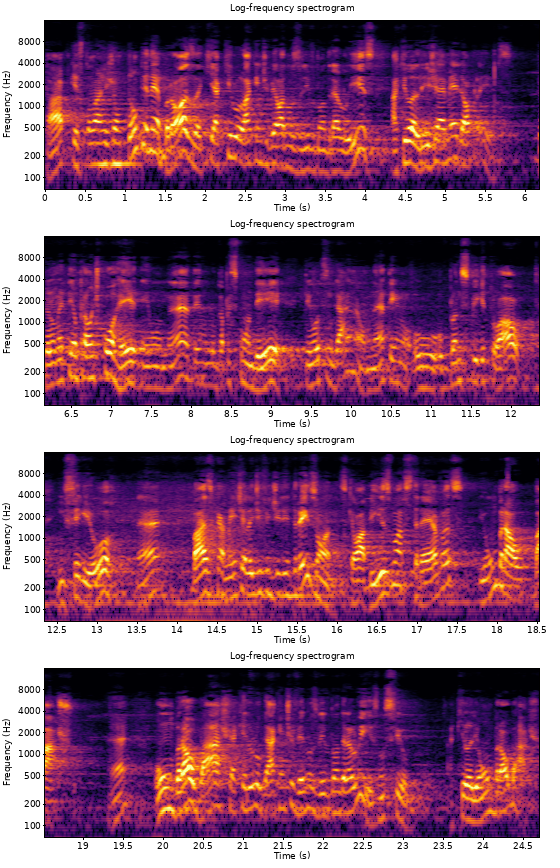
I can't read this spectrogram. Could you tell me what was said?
Tá? Porque estão numa região tão tenebrosa que aquilo lá que a gente vê lá nos livros do André Luiz, aquilo ali já é melhor para eles. Pelo menos tem para onde correr, tem um, né, tem um lugar para esconder, tem outros lugares não, né? Tem o, o plano espiritual inferior, né? Basicamente ele é dividido em três zonas, que é o abismo, as trevas e o umbral baixo, né? O umbral baixo é aquele lugar que a gente vê nos livros do André Luiz, nos filmes. Aquilo ali é um umbral baixo.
